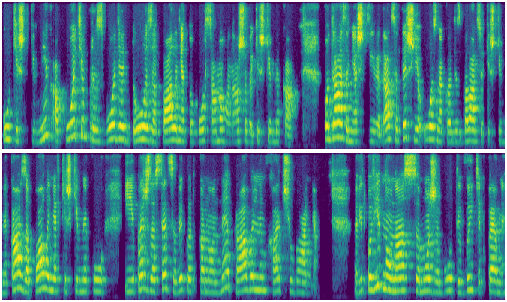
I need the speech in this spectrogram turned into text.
у кишківник, а потім призводять до запалення того самого нашого кишківника. Подразнення шкіри да, це теж є ознакою дисбалансу кишківника, запалення в кишківнику, і перш за все це викликано неправильним харчуванням. Відповідно, у нас може бути витік певних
